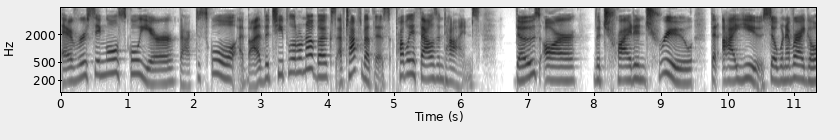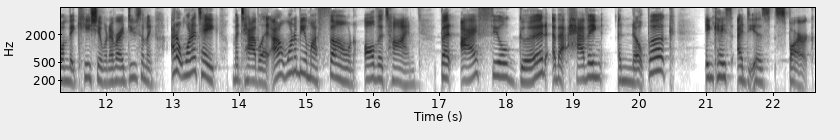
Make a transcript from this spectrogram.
every single school year back to school, I buy the cheap little notebooks. I've talked about this probably a thousand times. Those are the tried and true that I use. So whenever I go on vacation, whenever I do something, I don't want to take my tablet. I don't want to be on my phone all the time, but I feel good about having a notebook in case ideas spark.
